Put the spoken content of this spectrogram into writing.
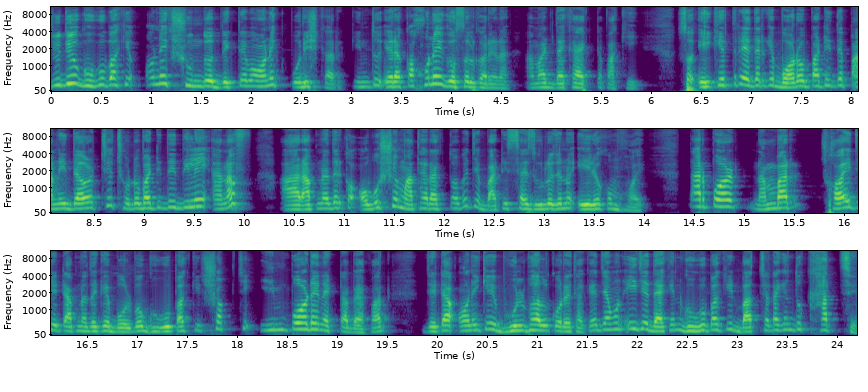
যদিও ঘুঘু পাখি অনেক সুন্দর দেখতে এবং অনেক পরিষ্কার, কিন্তু এরা কখনোই গোসল করে না, আমার দেখা একটা পাখি। সো এই ক্ষেত্রে এদেরকে বড় বাটিতে পানি দেওয়ার চেয়ে ছোটো বাটিতে দিলেই অ্যানাফ আর আপনাদেরকে অবশ্যই মাথায় রাখতে হবে যে বাটির সাইজগুলো যেন এইরকম হয়। তারপর নাম্বার ছয় যেটা আপনাদেরকে বলব, ঘুঘু পাখির সবচেয়ে ইম্পর্টেন্ট একটা ব্যাপার, যেটা অনেকেই ভুলভাল করে থাকে। যেমন এই যে দেখেন, ঘুঘু পাখির বাচ্চাটা কিন্তু খাচ্ছে।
